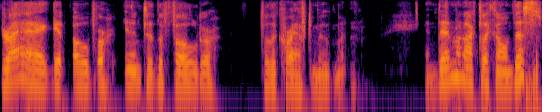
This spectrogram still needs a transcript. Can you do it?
drag it over into the folder for the craft movement. And then when I click on this,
